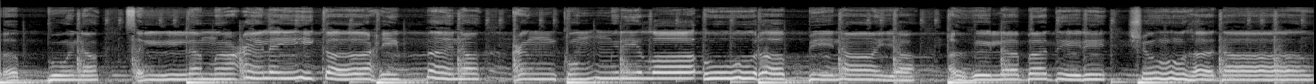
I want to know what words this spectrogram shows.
ربنا سلم عليك حبنا عنكم رضاء ربنا يا أهل بدر شهداء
